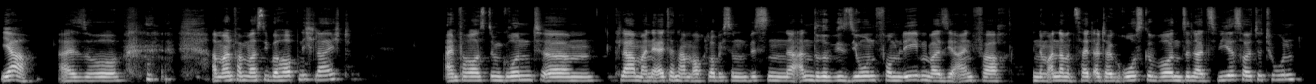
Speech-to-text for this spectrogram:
Ja, also am Anfang war es überhaupt nicht leicht. Einfach aus dem Grund, ähm, klar, meine Eltern haben auch, glaube ich, so ein bisschen eine andere Vision vom Leben, weil sie einfach in einem anderen Zeitalter groß geworden sind, als wir es heute tun.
